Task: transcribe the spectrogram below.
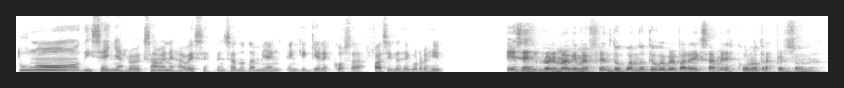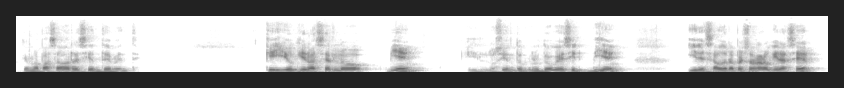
¿tú no diseñas los exámenes a veces pensando también en que quieres cosas fáciles de corregir? Ese es el problema que me enfrento cuando tengo que preparar exámenes con otras personas, que me ha pasado recientemente. Que yo quiero hacerlo bien, y lo siento, pero lo tengo que decir bien, y esa otra persona lo quiere hacer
